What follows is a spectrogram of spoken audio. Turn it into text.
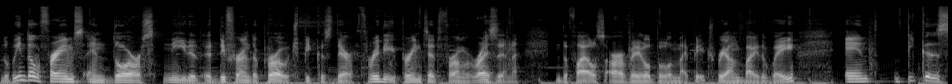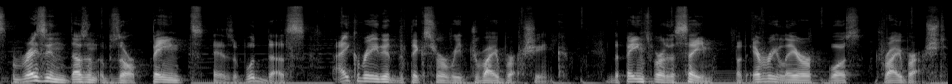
The window frames and doors needed a different approach because they're 3D printed from resin. The files are available on my Patreon by the way, and because resin doesn't absorb paint as wood does, I created the texture with dry brushing. The paints were the same, but every layer was dry brushed.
